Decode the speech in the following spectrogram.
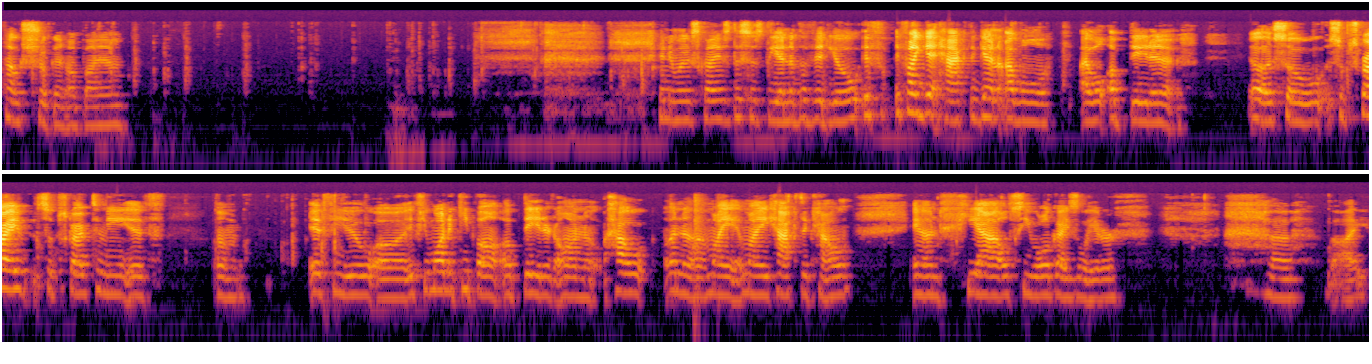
how shooken up I am. Anyways, guys, this is the end of the video. If if I get hacked again, I will I will update it. Uh, so subscribe subscribe to me if um if you uh if you want to keep uh, updated on how on uh, my my hacked account. And yeah, I'll see you all guys later. Uh, Bye.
